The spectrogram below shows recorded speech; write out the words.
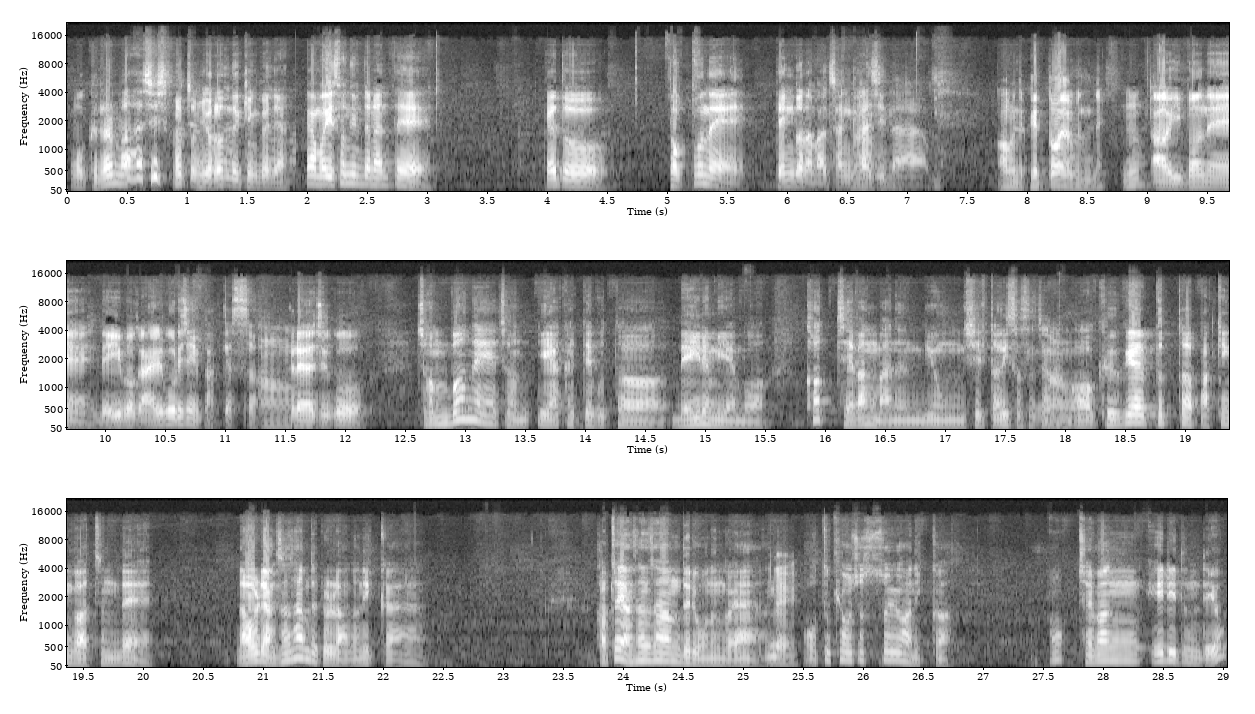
뭐 그럴만 하시죠. 좀 이런 느낌 그냥. 그냥 뭐 이 손님들한테 그래도 덕분에 된 거나 마찬가지다. 아, 근데 그게 떠요, 근데? 응? 아 이번에 네이버가 알고리즘이 바뀌었어. 어. 그래가지고 전번에 전 예약할 때부터 내 이름 위에 뭐 컷 제방 많은 미용실 떠 있었었잖아. 어. 어 그게부터 바뀐 것 같은데 나 원래 양산 사람들 별로 안 오니까 갑자기 양산 사람들이 오는 거야. 네. 어떻게 오셨어요? 하니까 어? 제방 1위던데요?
